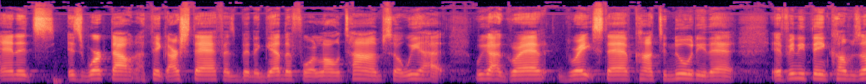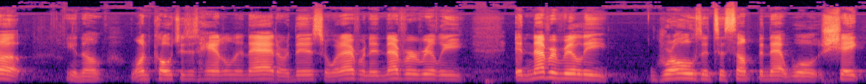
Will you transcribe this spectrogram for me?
and it's it's worked out. I think our staff has been together for a long time, so we got we got gra- great staff continuity. That if anything comes up, you know, one coach is just handling that or this or whatever, and it never really, it never really grows into something that will shake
